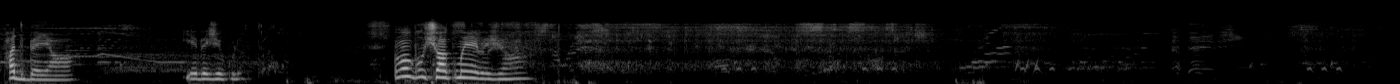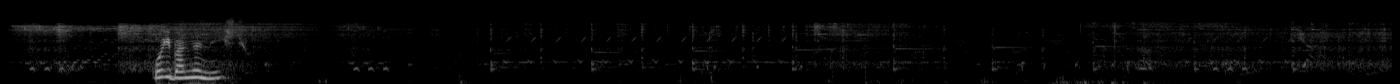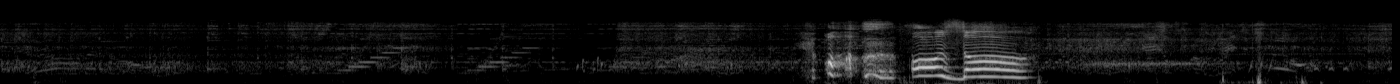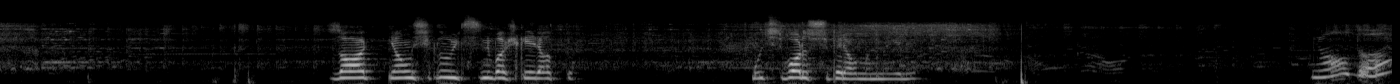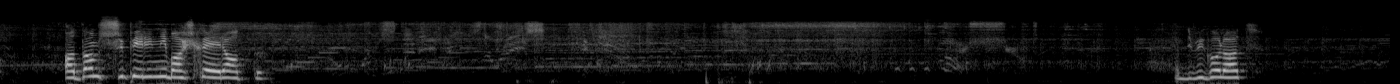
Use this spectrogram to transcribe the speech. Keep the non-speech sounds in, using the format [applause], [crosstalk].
Hadi be ya. Yebece attı. Ama bu çakma yebece ha. Oy benden istiyor? Oh, [laughs] Zart yanlışlıkla ultisini başka yere attı. Ultisi bu arada süper anlamına geliyor. Ne oldu? Adam süperini başka yere attı. Hadi bir gol at.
